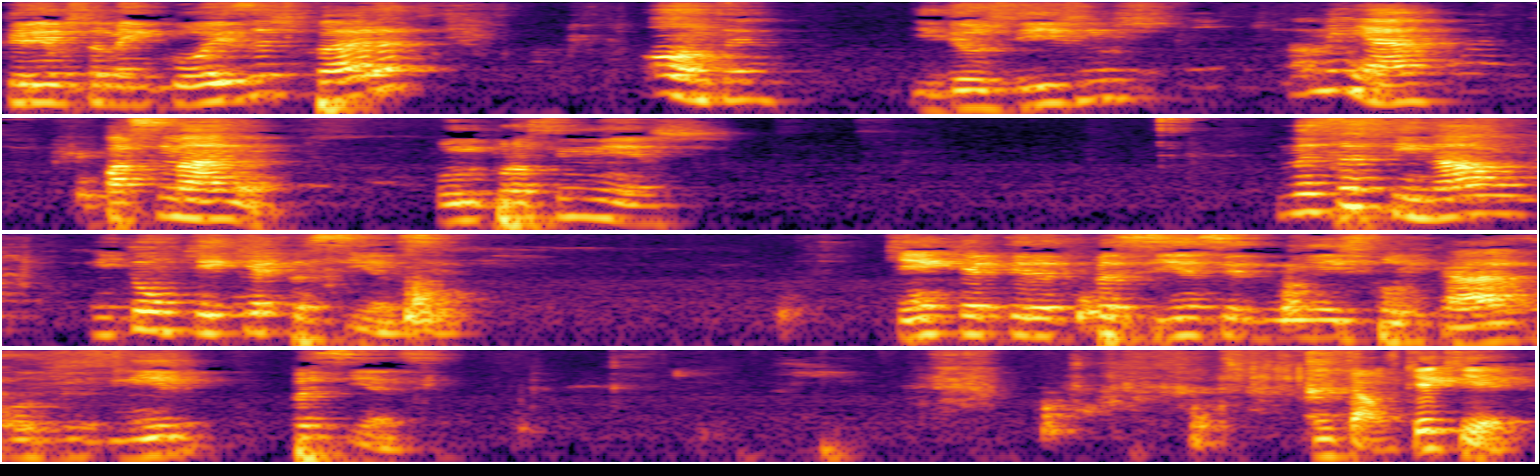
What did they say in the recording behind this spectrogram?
queremos também coisas para ontem. E Deus diz-nos amanhã, ou para a semana, ou no próximo mês. Mas afinal, então o que é que é paciência? Quem é que quer ter a paciência de me explicar ou definir paciência? Então, o que é que é?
